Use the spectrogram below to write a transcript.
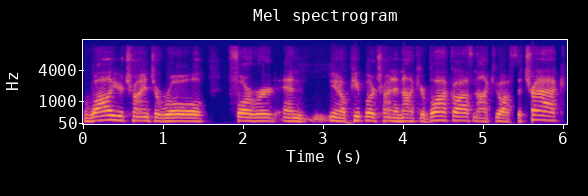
while you're trying to roll forward, and you know people are trying to knock your block off, knock you off the track.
